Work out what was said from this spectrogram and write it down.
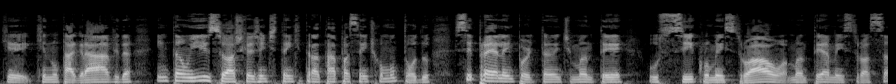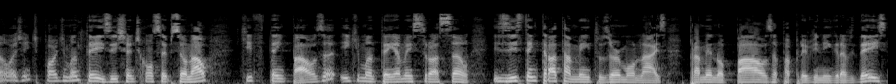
que, que não está grávida. Então, isso eu acho que a gente tem que tratar a paciente como um todo. Se para ela é importante manter o ciclo menstrual, manter a menstruação, a gente pode manter. Existe anticoncepcional que tem pausa e que mantém a menstruação. Existem tratamentos hormonais para menopausa, para prevenir gravidez,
